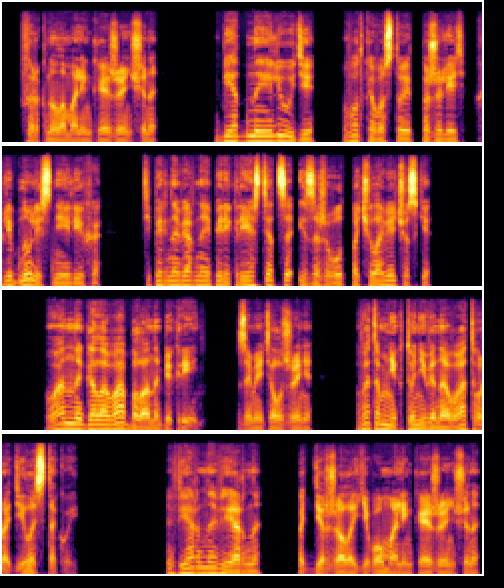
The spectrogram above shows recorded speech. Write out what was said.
— фыркнула маленькая женщина. «Бедные люди!» Вот кого стоит пожалеть, хлебнули с ней лихо. Теперь, наверное, перекрестятся и заживут по-человечески. «У Анны голова была на бекрень», — заметил Женя. «В этом никто не виноват, уродилась такой». «Верно, верно», — поддержала его маленькая женщина.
